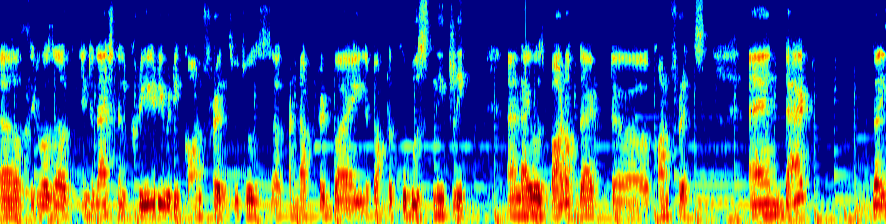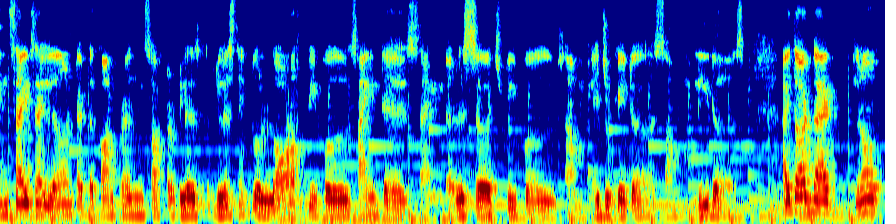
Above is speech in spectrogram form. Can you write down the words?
Uh, it was an international creativity conference which was uh, conducted by Dr. Kobus Neethling, and I was part of that uh, conference. And that the insights I learned at the conference after listening to a lot of people, scientists and research people, some educators, some leaders, I thought that, you know,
